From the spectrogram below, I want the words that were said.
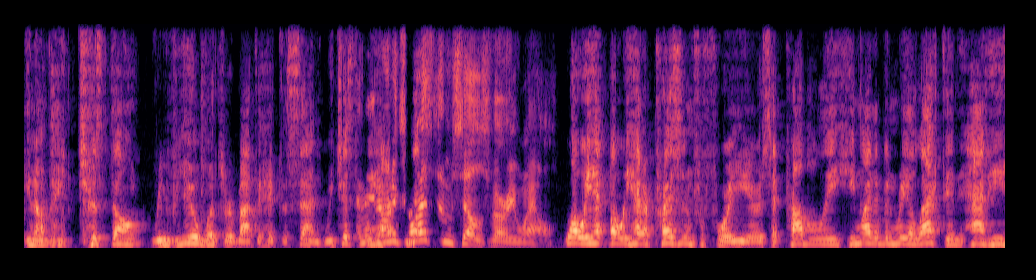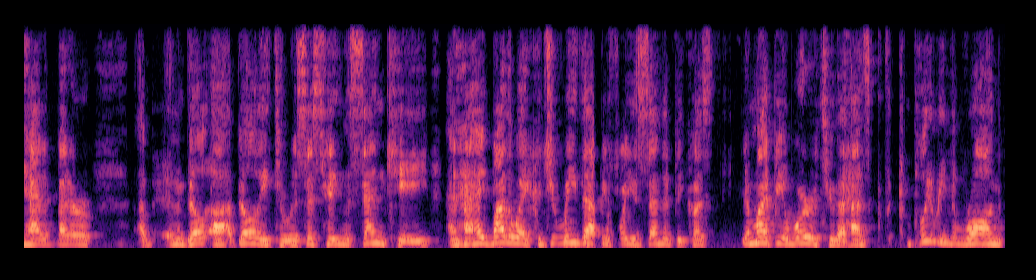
You know, they just don't review what they're about to hit the send. We just and they don't express themselves very well. Well, we had, but we had a president for four years that probably he might have been reelected had he had a better an abil- uh, ability to resist hitting the send key. And hey, by the way, could you read that before you send it because there might be a word or two that has completely the wrong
